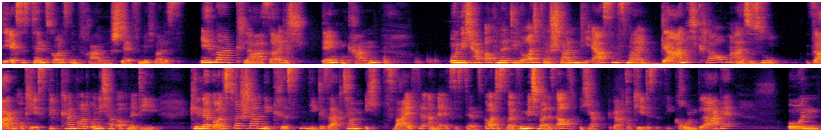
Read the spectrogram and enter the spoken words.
die Existenz Gottes in Frage gestellt. Für mich war das immer klar, seit ich denken kann. Und ich habe auch nicht die Leute verstanden, die erstens mal gar nicht glauben, also so sagen, okay, es gibt keinen Gott. Und ich habe auch nicht die Kinder Gottes verstanden, die Christen, die gesagt haben, ich zweifle an der Existenz Gottes. Weil für mich war das auch, ich habe gedacht, okay, das ist die Grundlage. Und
